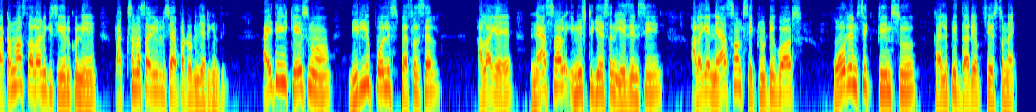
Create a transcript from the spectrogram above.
ఘటనా స్థలానికి చేరుకుని రక్షణ చర్యలు చేపట్టడం జరిగింది. అయితే ఈ కేసును ఢిల్లీ పోలీస్ స్పెషల్ సెల్ అలాగే నేషనల్ ఇన్వెస్టిగేషన్ ఏజెన్సీ అలాగే national security guards forensic teams కలిపి దర్యాప్తు చేస్తున్నాయి.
